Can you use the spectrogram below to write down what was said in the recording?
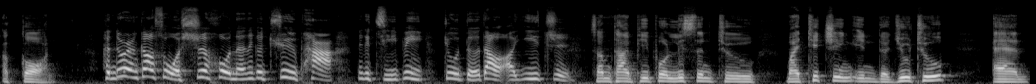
are gone. 很多人告诉我，事后呢，那个惧怕、那个疾病就得到啊、医治。 Sometimes people listen to my teaching in the YouTube and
